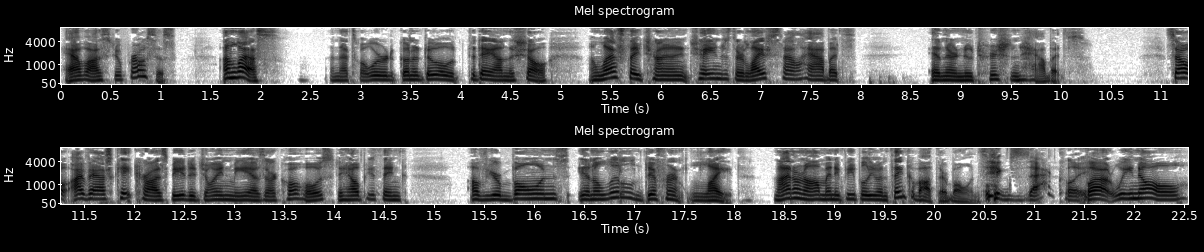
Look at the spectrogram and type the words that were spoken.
have osteoporosis unless and that's what we're going to do today on the show unless they try change their lifestyle habits and their nutrition habits so i've asked kate crosby to join me as our co-host to help you think of your bones in a little different light and i don't know how many people even think about their bones Exactly. but we know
